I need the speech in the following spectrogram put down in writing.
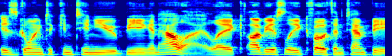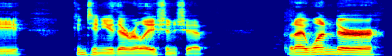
is going to continue being an ally. Like, obviously, Kvothe and Tempi continue their relationship, but I wonder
